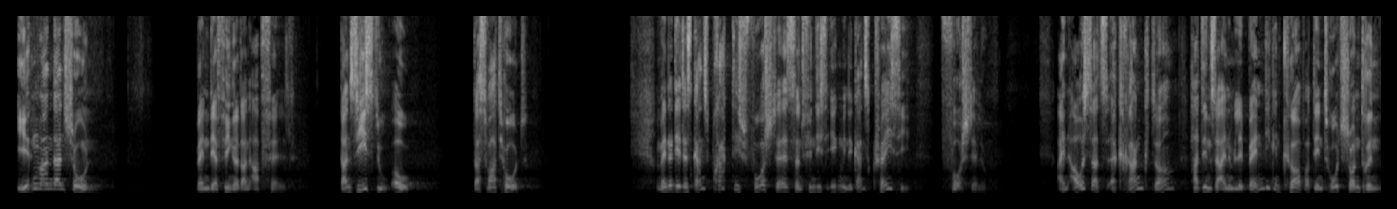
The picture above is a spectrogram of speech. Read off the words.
Irgendwann dann schon, wenn der Finger dann abfällt dann siehst du, oh, das war tot. Und wenn du dir das ganz praktisch vorstellst, dann finde ich es irgendwie eine ganz crazy Vorstellung. Ein Aussatzerkrankter hat in seinem lebendigen Körper den Tod schon drin.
